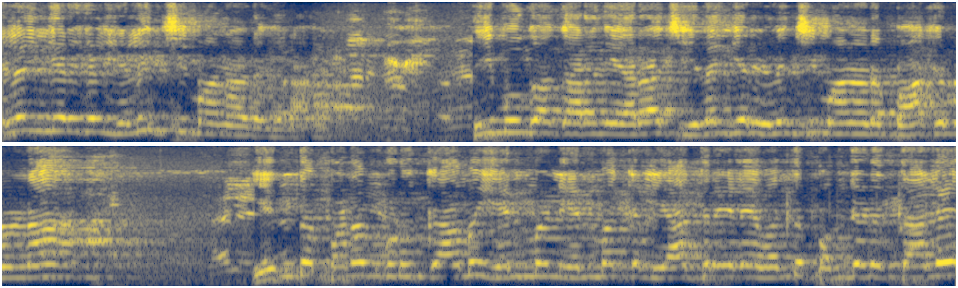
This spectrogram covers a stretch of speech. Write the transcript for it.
இளைஞர்கள் எழுச்சி மாநாடுங்கிறாங்க. திமுக காரங்க யாராச்சும் இளைஞர் எழுச்சி மாநாடு பார்க்கணும்னா எந்த பணம் கொடுக்காம எண்மண் எண்மக்கள் யாத்திரையிலே வந்து பங்கெடுத்தாலே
